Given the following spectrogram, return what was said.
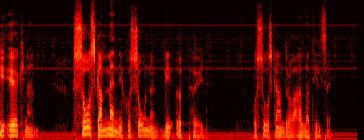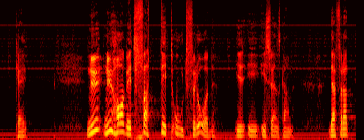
i öknen, så ska Människosonen bli upphöjd. Och så ska han dra alla till sig. Okay? Nu, nu har vi ett fattigt ordförråd i, i, i svenskan. Därför att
